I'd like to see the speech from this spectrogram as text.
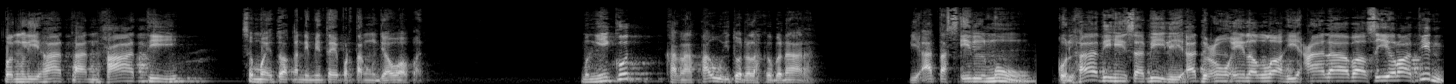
penglihatan hati semua itu akan dimintai pertanggungjawaban. Mengikut karena tahu itu adalah kebenaran. Di atas ilmu. Qul hadhihi sabili ad'u ila Allah ala basiratin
